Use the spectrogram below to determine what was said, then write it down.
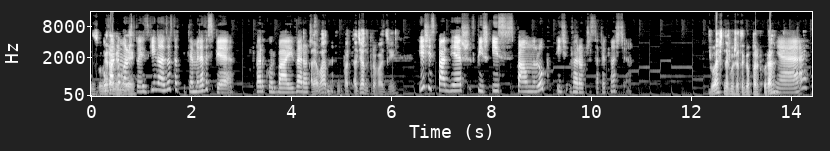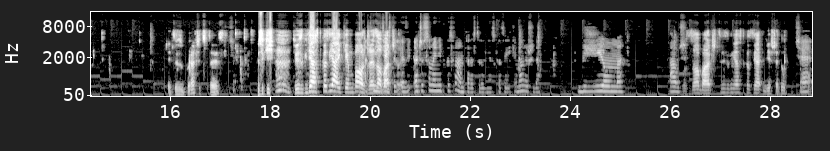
Z Uwaga, umieraniem, możesz ojej. tutaj zginąć, zostaw itemy na wyspie. Parkour by Vero. Ale ładny ten park. A gdzie on prowadzi? Jeśli spadniesz, wpisz is spawn lub idź Vero 315. Byłaś na górze tego parkura? Nie. Czyli to jest góra, czy co to jest? To jest jakiś... Tu jest gniazdko z jajkiem, Boże, A ty zobacz! widziałeś Tego, znaczy w sumie nie pokazywałam teraz tego gniazdka z jajkiem, ale już idę. Bzium. Auć. Zobacz, to jest gniazdko z jajkiem. Jeszcze tu. Cię.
